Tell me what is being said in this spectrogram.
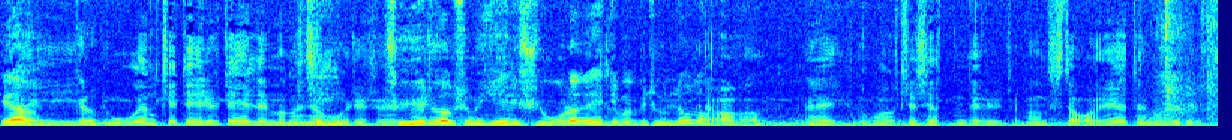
ja, Nei, nå er han ikke der ute heller, men han har vært før. Før var det så mye her i fjor, og det holdt på å bli tull da. Ja vel. Nei, nå har jeg ikke sett den der ute. Men Stare heter han der ute.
